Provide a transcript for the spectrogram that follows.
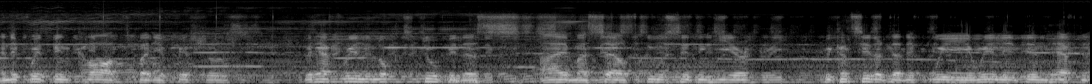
and if we'd been caught by the officials we'd have really looked stupid as I myself do sitting here We considered that if we really didn't have the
